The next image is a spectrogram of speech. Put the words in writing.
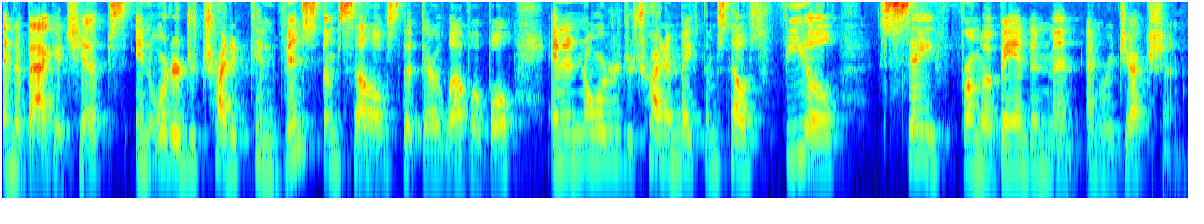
and a bag of chips in order to try to convince themselves that they're lovable and in order to try to make themselves feel safe from abandonment and rejection.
